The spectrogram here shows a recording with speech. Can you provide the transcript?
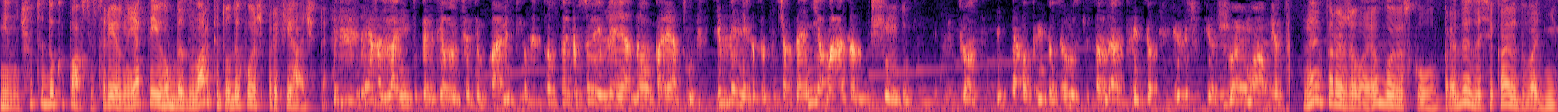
Ні, ну чого ти докопався? Серйозно, як ти його без варки туди хочеш прифігачити? Это же они теперь делают с этим памятником. Собственно, это все явление одного порядка. Явление, которое печатное небо от отмщений. И придет, и небо придет, и русский солдат придет, и защитит свою маму. Не переживай, обов'язково. Прийде, засікаю два дні.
